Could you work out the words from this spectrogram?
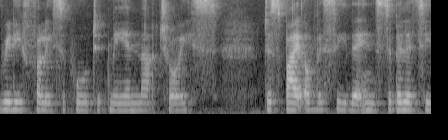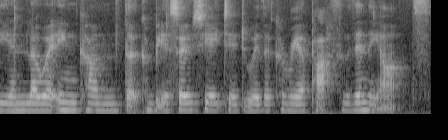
really fully supported me in that choice, despite obviously the instability and lower income that can be associated with a career path within the arts.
